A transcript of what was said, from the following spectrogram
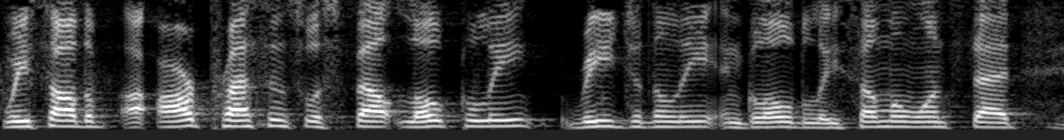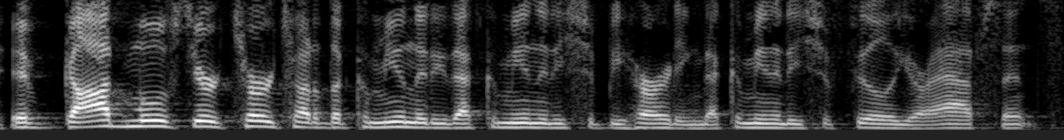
We saw the, our presence was felt locally, regionally, and globally. Someone once said, if God moves your church out of the community, that community should be hurting. That community should feel your absence.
